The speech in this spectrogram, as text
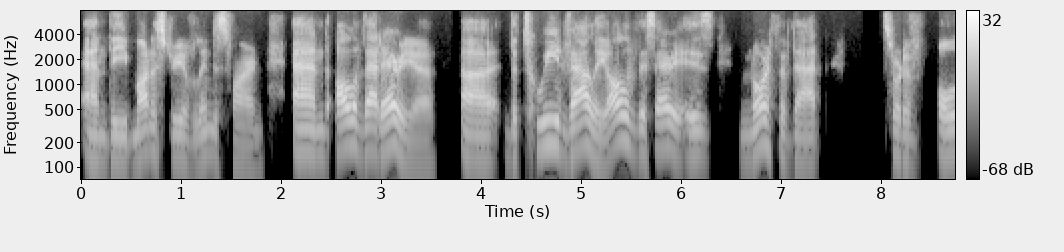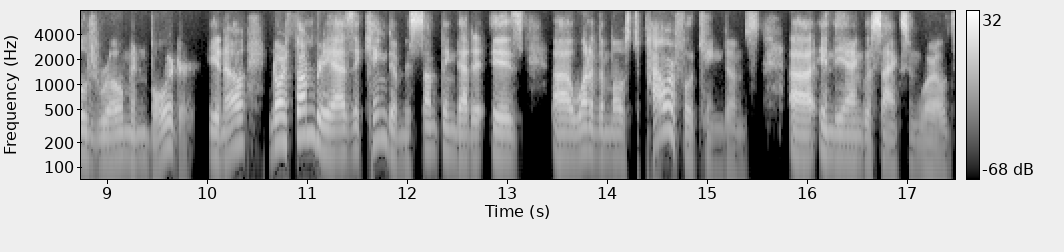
and the monastery of Lindisfarne, and all of that area uh, the Tweed Valley, all of this area is north of that sort of old Roman border. You know, Northumbria as a kingdom is something that is uh, one of the most powerful kingdoms uh, in the Anglo-Saxon world,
